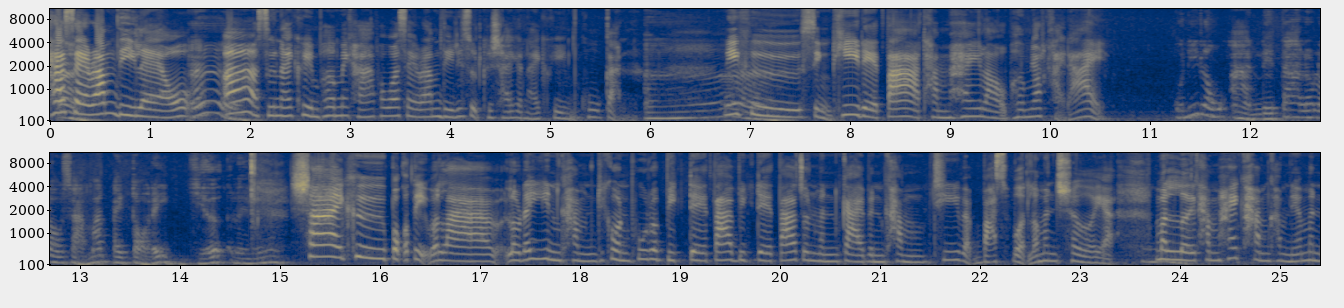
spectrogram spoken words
ถ้าอ่าเซรั่มดีแล้วอ่าอ่าซื้อไนท์ครีมเพิ่มไหมคะ เพราะว่าเซรั่มดีที่สุดคือใช้กับไนท์ครีมคู่กันอ่านี่คือสิ่งที่ Data ทำให้เราเพิ่มยอดขายได้ โอ้นี่เราอ่าน Data แล้วเราสามารถไปต่อได้อีกเยอะเลยนะเนี่ยใช่คือปกติเวลาเราได้ยินคำที่คนพูดว่า Big Data Big Data จนมันกลายเป็นคำที่แบบ buzzword แล้วมันเชยอะ่ะ มันเลยทำให้คำคำนี้มัน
